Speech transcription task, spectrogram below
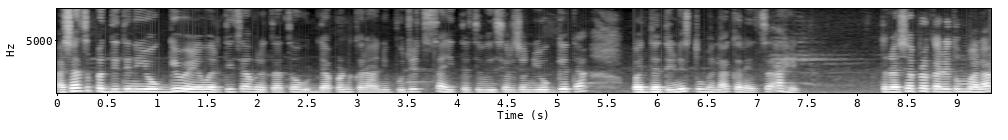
अशाच पद्धतीने योग्य वेळेवरतीच्या व्रताचं उद्यापन करा आणि पूजेच्या साहित्याचं विसर्जन योग्य त्या पद्धतीनेच तुम्हाला करायचं आहे. तर अशा प्रकारे तुम्हाला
